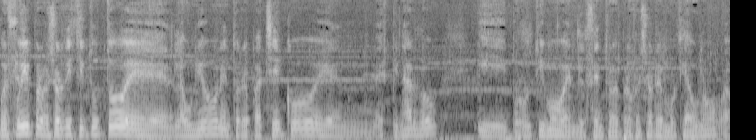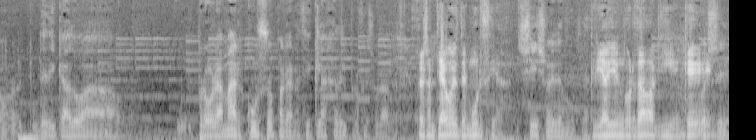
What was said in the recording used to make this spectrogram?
Pues fui profesor de instituto en La Unión, en Torre Pacheco, en Espinardo y por último en el Centro de Profesores Murcia 1, dedicado a programar cursos para reciclaje del profesorado. Pero Santiago es de Murcia. Sí, soy de Murcia. Criado y engordado aquí. ¿En qué, Pues sí.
